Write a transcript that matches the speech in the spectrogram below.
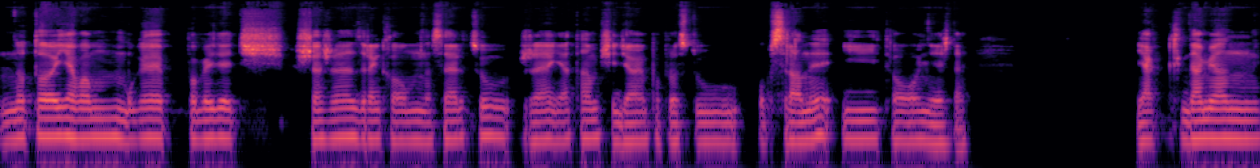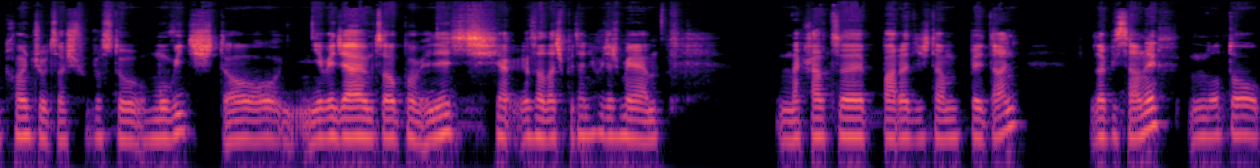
No to ja wam mogę powiedzieć szczerze, z ręką na sercu, że ja tam siedziałem po prostu obsrany i to nieźle. Jak Damian kończył coś po prostu mówić, to nie wiedziałem co powiedzieć, jak zadać pytanie, chociaż miałem na kartce parę gdzieś tam pytań zapisanych, no to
